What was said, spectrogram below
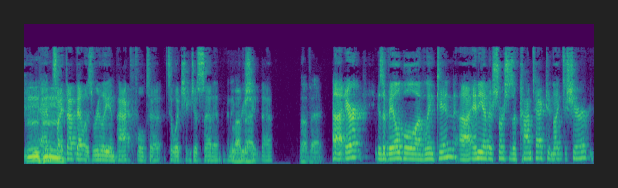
Mm-hmm. And so I thought that was really impactful to to what you just said, and, and I appreciate that. that. Love that. Uh, Eryc is available on LinkedIn. Uh, any other sources of contact you'd like to share?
